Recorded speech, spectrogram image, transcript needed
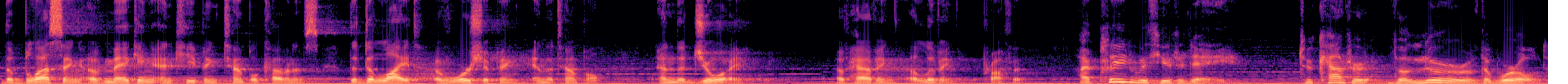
The blessing of making and keeping temple covenants, the delight of worshiping in the temple, and the joy of having a living prophet. I plead with you today to counter the lure of the world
